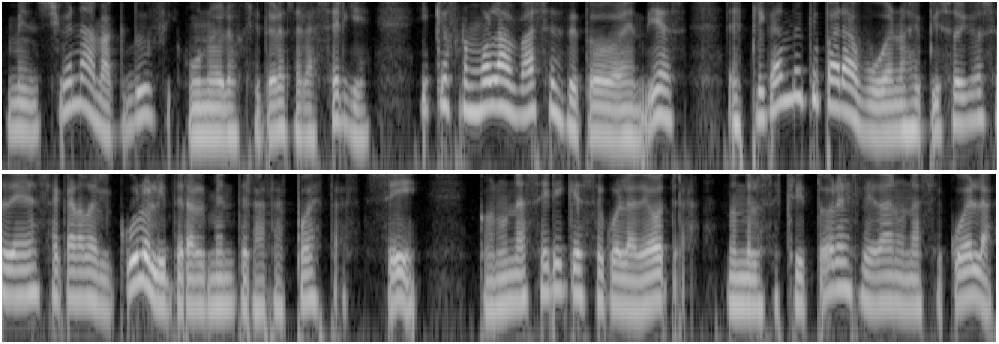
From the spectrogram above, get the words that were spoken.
menciona a McDuffie, uno de los escritores de la serie, y que formó las bases de todo en 10, explicando que para buenos episodios se deben sacar del culo literalmente las respuestas. Sí, con una serie que es secuela de otra, donde los escritores le dan una secuela,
